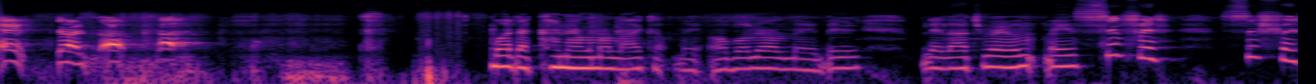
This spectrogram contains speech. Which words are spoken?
Evet. Bu arada kanalıma like atmayı, abone olmayı, bildirimleri açmayı unutmayın. Sıfır, sıfır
